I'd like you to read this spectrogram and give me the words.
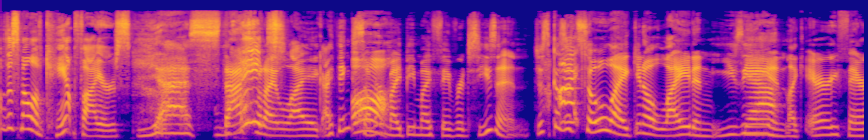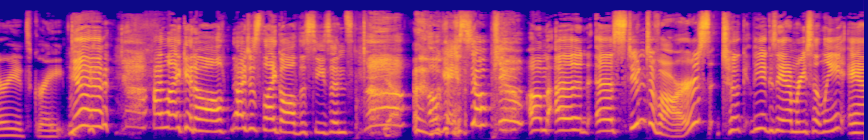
love the smell of campfires. Yes, that's what I like. I think Oh. summer might be my favorite season just because it's so like, you know, light and easy Yeah. and like airy fairy. It's great. Yeah, I like it all. I just like all the seasons. Yeah. okay, so um, a, a student of ours took the exam recently, and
